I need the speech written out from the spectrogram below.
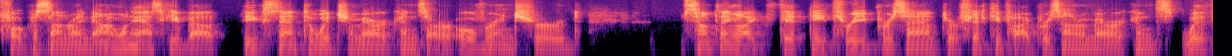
focused on right now. I want to ask you about the extent to which Americans are overinsured. Something like 53% or 55% of Americans with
